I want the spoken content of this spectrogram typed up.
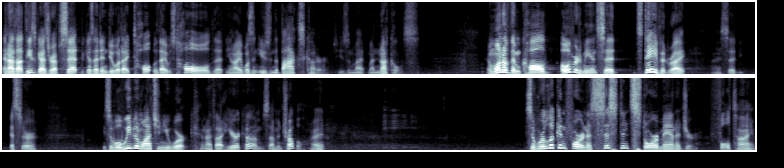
And I thought these guys are upset because I didn't do what I, told, what I was told, that you know, I wasn't using the box cutter, I was using my, my knuckles. And one of them called over to me and said, It's David, right? I said, Yes, sir. He said, Well, we've been watching you work. And I thought, Here it comes. I'm in trouble, right? Said, We're looking for an assistant store manager, full time.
